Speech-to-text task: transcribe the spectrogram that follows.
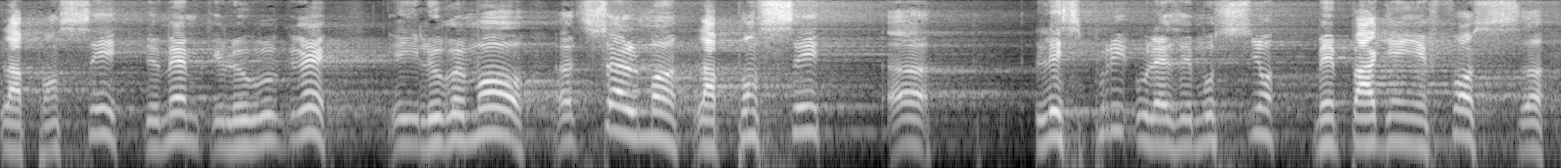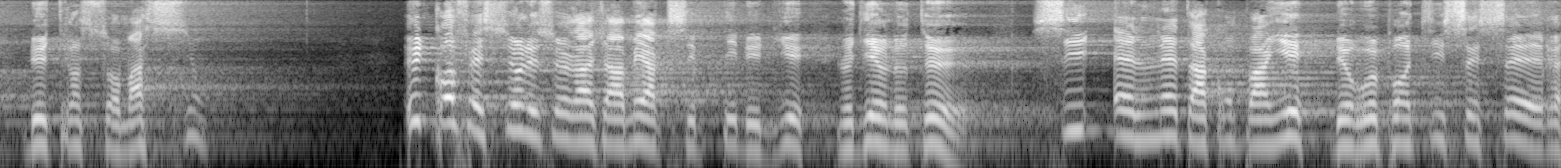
la pensée, de même que le regret et le remords euh, seulement la pensée, euh, l'esprit ou les émotions, mais pas gagner force de transformation. Une confession ne sera jamais acceptée de Dieu, nous dit un auteur, si elle n'est accompagnée d'un repentir sincère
